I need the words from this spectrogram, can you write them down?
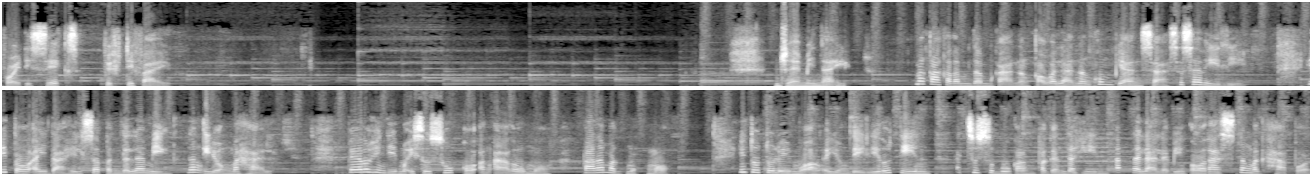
46, 55. Gemini Makakaramdam ka ng kawalan ng kumpiyansa sa sarili. Ito ay dahil sa pandalamig ng iyong mahal. Pero hindi mo isusuko ang araw mo para magmukmok. Itutuloy mo ang iyong daily routine at susubukang pagandahin at nalalabing oras ng maghapon.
